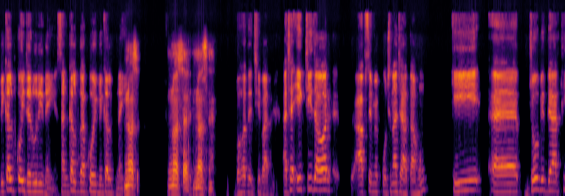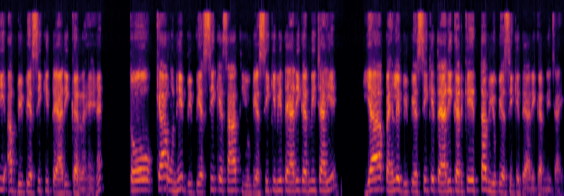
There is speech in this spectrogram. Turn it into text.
विकल्प कोई ज़रूरी नहीं है संकल्प का कोई विकल्प नहीं no sir no sir no sir. बहुत अच्छी बात। अच्छा एक चीज़ और आपसे मैं पूछना चाहता हूँ कि जो विद्यार्थी अब बीपीएससी की तैयारी कर रहे हैं तो क्या उन्हें बीपीएससी के साथ यूपीएससी की भी तैयारी करनी चाहिए या पहले बीपीएससी की तैयारी करके तब यूपीएससी की तैयारी करनी चाहिए?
